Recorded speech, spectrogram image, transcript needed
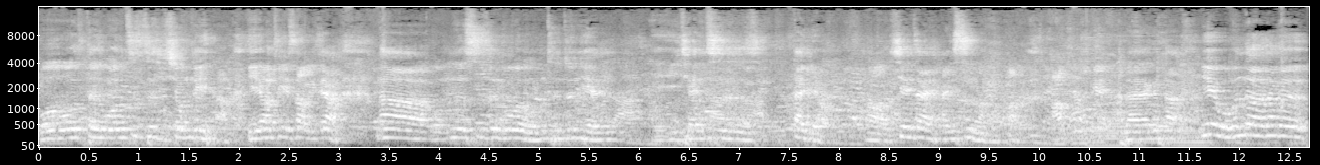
我我的我是自己兄弟啊，也要介绍一下。那我们的市政顾问，我们陈春田，以前是代表啊，现在还是嘛。好来来跟他，因为我们的那个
